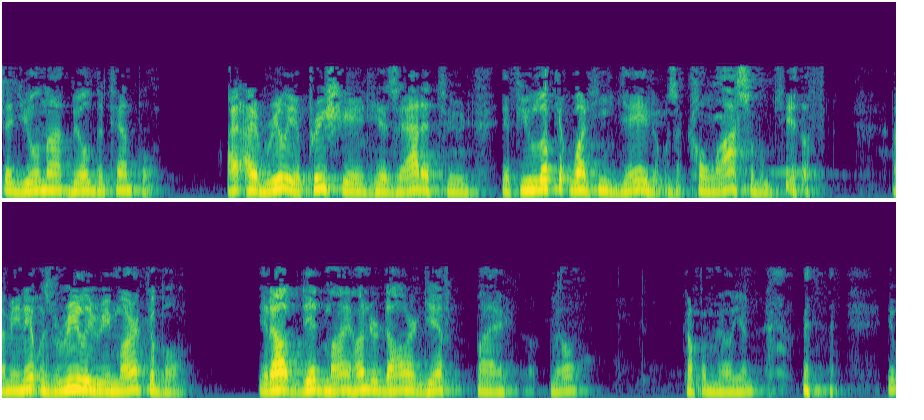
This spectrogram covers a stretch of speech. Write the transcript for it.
said, You'll not build the temple. I, I really appreciate his attitude. If you look at what he gave, it was a colossal gift. I mean, it was really remarkable. It outdid my hundred dollar gift by, well, a couple million. it,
